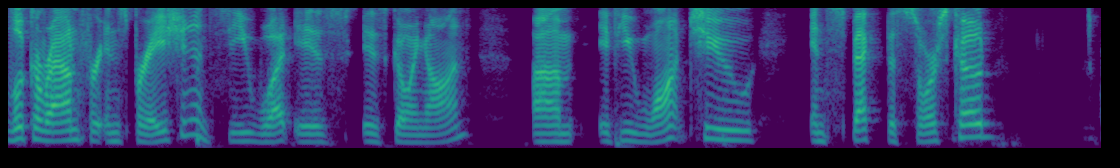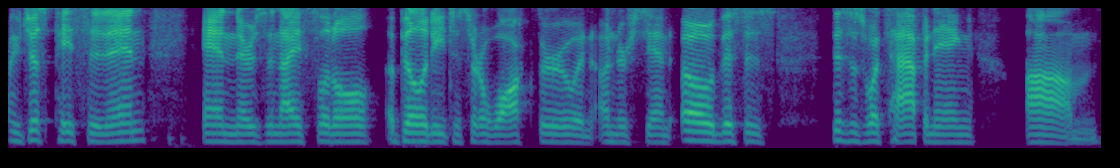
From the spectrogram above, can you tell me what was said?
look around for inspiration and see what is is going on. Um, if you want to inspect the source code, we just paste it in and there's a nice little ability to sort of walk through and understand, oh, this is this is what's happening um,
